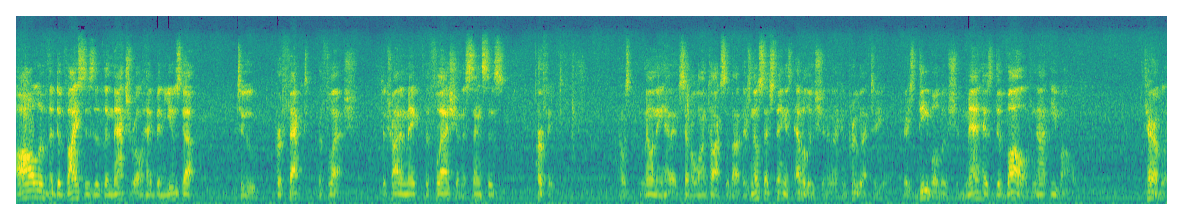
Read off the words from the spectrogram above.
all of the devices of the natural had been used up to perfect the flesh, to try to make the flesh and the senses perfect. I was, Melanie had a, several long talks about there's no such thing as evolution, and I can prove that to you. There's devolution. Man has devolved, not evolved. Terribly.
